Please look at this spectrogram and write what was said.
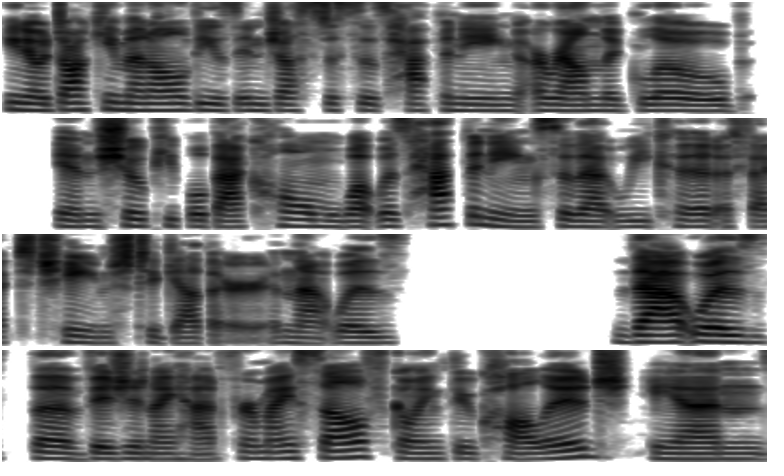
you know, document all these injustices happening around the globe and show people back home what was happening so that we could affect change together. And that was that was the vision I had for myself going through college and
